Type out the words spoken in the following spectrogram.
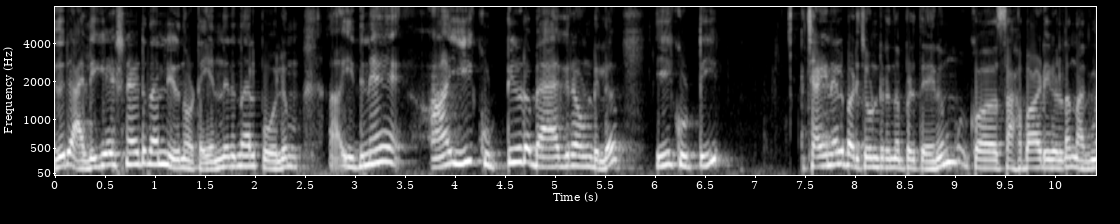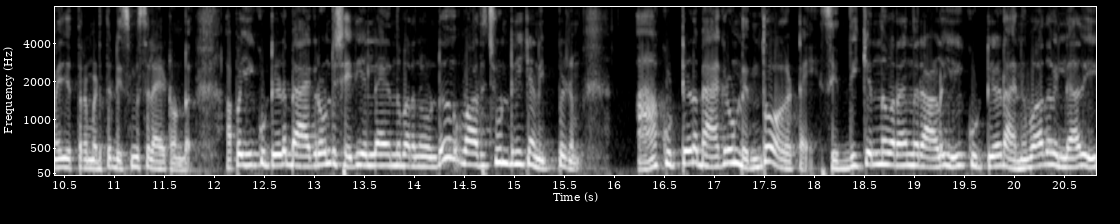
ഇതൊരു അലിഗേഷനായിട്ട് തന്നെ ഇരുന്നോട്ടെ. എന്നിരുന്നാൽ പോലും ഇതിനെ ആ ഈ കുട്ടിയുടെ ബാക്ക്ഗ്രൗണ്ടിൽ ഈ കുട്ടി ചൈനയിൽ പഠിച്ചുകൊണ്ടിരുന്നപ്പോഴത്തേനും സഹപാഠികളുടെ നഗ്നചിത്രം എടുത്ത് ഡിസ്മിസലായിട്ടുണ്ട് അപ്പോൾ ഈ കുട്ടിയുടെ ബാക്ക്ഗ്രൗണ്ട് ശരിയല്ല എന്ന് പറഞ്ഞുകൊണ്ട് വാദിച്ചുകൊണ്ടിരിക്കുകയാണ് ഇപ്പോഴും. ആ കുട്ടിയുടെ ബാക്ക്ഗ്രൗണ്ട് എന്തോ ആകട്ടെ. സിദ്ദിഖ് എന്ന് പറയുന്ന ഒരാൾ ഈ കുട്ടിയുടെ അനുവാദമില്ലാതെ ഈ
